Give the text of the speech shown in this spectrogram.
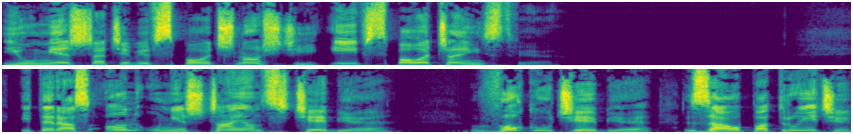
i umieszcza ciebie w społeczności i w społeczeństwie. I teraz On umieszczając ciebie wokół ciebie, zaopatruje cię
